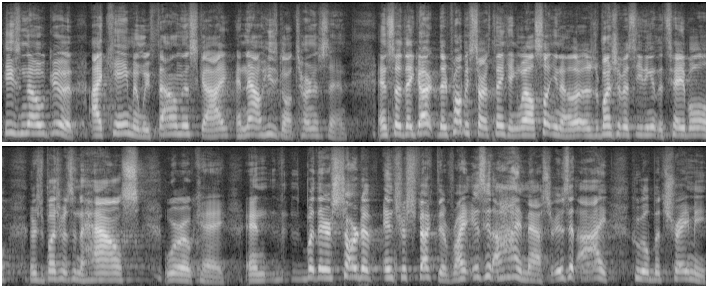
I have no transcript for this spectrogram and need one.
He's no good. I came and we found this guy, and now he's going to turn us in. And so they, got, they probably start thinking, well, so, you know, there's a bunch of us eating at the table. There's a bunch of us in the house. We're okay. And, but they're sort of introspective, right? Is it I, Master? Is it I who will betray me?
